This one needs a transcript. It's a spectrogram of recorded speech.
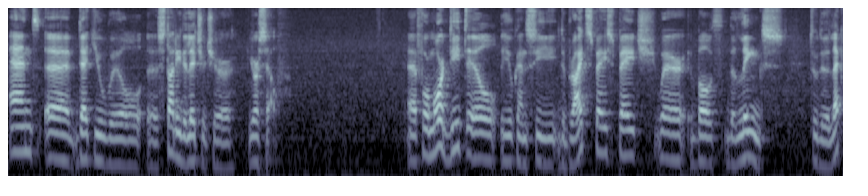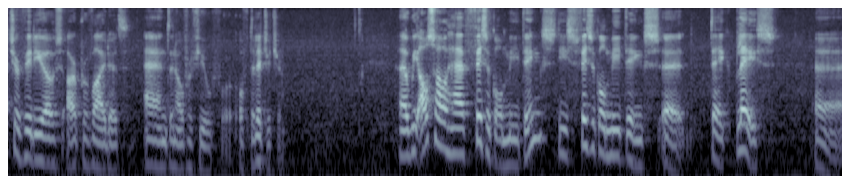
And uh, that you will uh, study the literature yourself. Uh, for more detail you can see the Brightspace page where both the links to the lecture videos are provided and an overview for, of the literature. Uh, we also have physical meetings. These physical meetings uh, take place uh,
